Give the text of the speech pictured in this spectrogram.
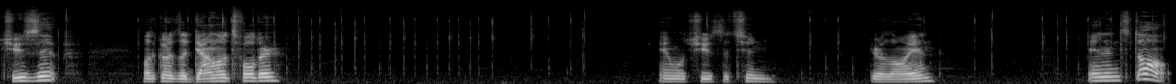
Choose zip. Let's go to the downloads folder. And we'll choose the Tenderloin. And install.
